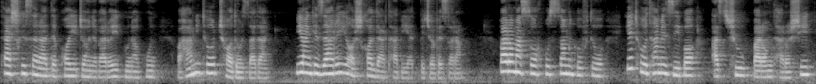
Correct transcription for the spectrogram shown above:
تشخیص رد پای جانورای گوناگون و همینطور چادر زدن بیان که ذره آشغال در طبیعت به جا بذارم. برام از سرخپوستا می‌گفت و یه توتم زیبا از چوب برام تراشید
